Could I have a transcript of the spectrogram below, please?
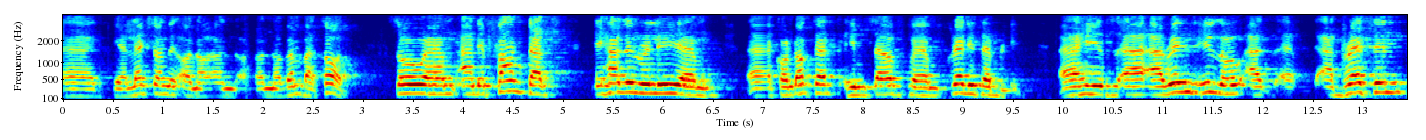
uh, the election on, on, on, November 3rd. So, um, and the fact that he hasn't really um, uh, conducted himself um, creditably, uh, he's uh, arranged, you know, as, uh, addressing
